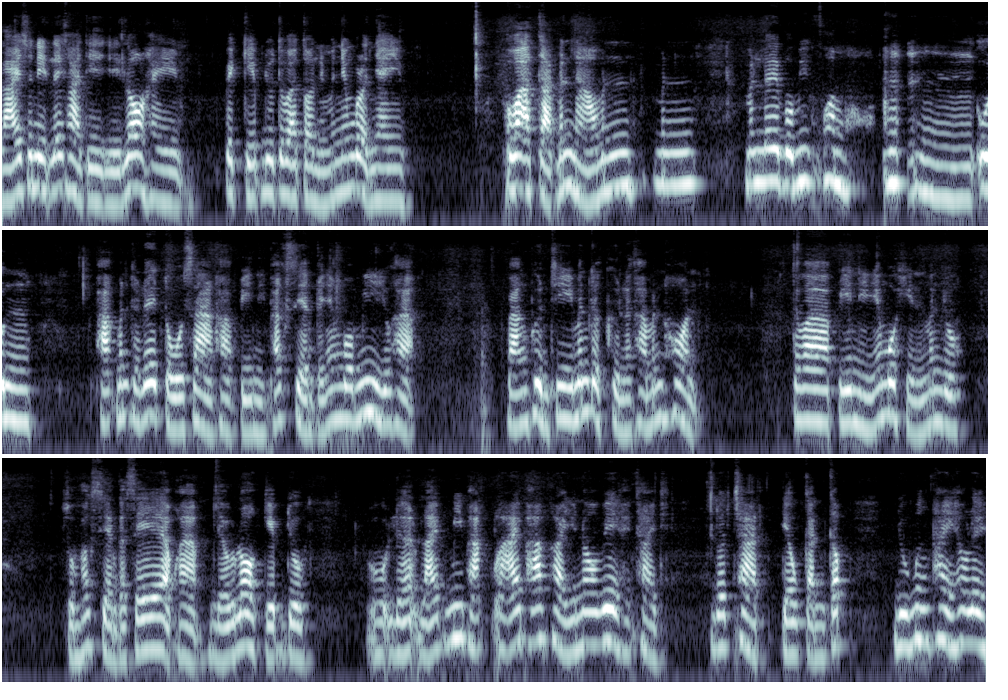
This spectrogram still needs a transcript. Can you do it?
หลายชนิดเลยค่ะที่รอให้ไปเก็บอยู่แต่ว่าตอนนี้มันยังบ่ได้ใหญ่ เพราะว่าอากาศมันหนาวมันมันมันเลยบ่มีความอุ่นพักมันจะเลยโตซ่าค่ะ ปีนี้พักเสียนก็ยังบ่มีอยู่ค่ะ บางพื้นที่มันก็ขึ้นแล้วค่ะมันห่อน แต่ว่าปีนี้ยังบ่เห็นมันอยู่ สมพักเสียนก็แซ่บค่ะ เดี๋ยวรอเก็บอยู่เหลือหลายมีพักหลายพักค่ะอยู่นอร์เวย์คล้ายรสชาติเดียวกันกับอยู่เมืองไทยเฮาเลย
